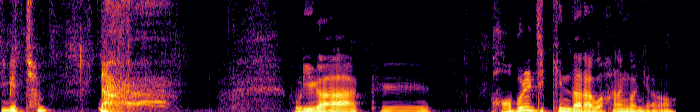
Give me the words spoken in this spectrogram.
이게 참 우리가 그 법을 지킨다라고 하는 건요.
